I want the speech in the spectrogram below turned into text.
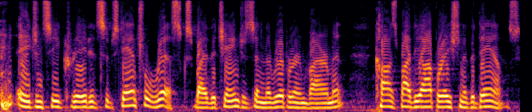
Agency created substantial risks by the changes in the river environment caused by the operation of the dams.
